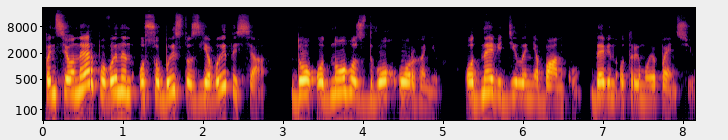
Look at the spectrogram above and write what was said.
Пенсіонер повинен особисто з'явитися до одного з двох органів: одне відділення банку, де він отримує пенсію.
